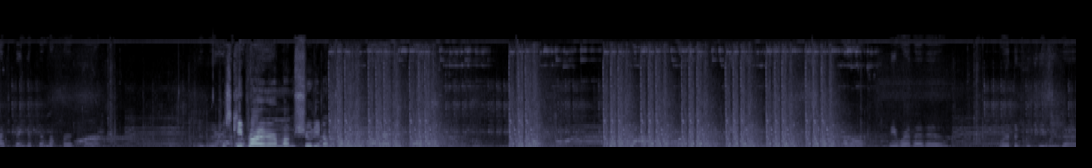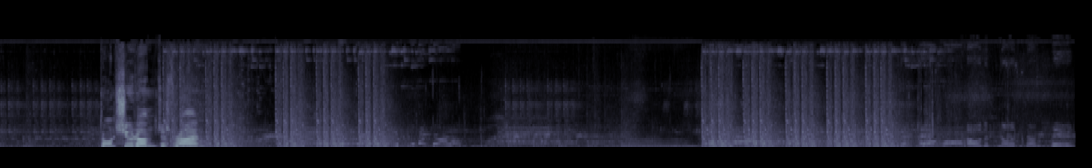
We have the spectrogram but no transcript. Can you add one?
I think it's in the first one. Just keep running him. I'm shooting him, Tony. Oh, there it is there. I don't see where that is. Where is the TV's at? Don't shoot him. Just run. What the heck? Oh, that's, no, look, it's downstairs.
